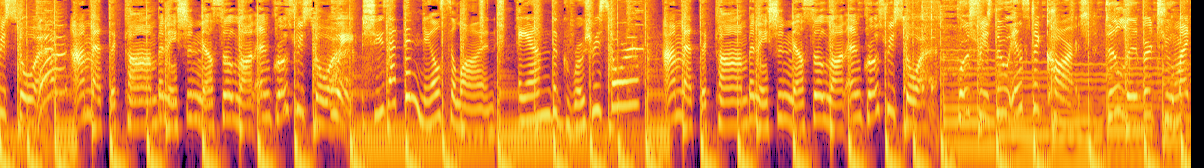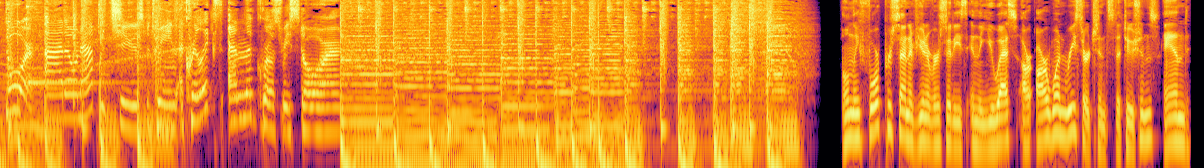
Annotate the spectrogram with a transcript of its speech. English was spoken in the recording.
grocery store. I'm at the combination nail salon and grocery store. Wait, she's at the nail salon and the grocery store? I'm at the combination nail salon and grocery store. Groceries through Instacart, delivered to my door. I don't have to choose between acrylics and the grocery store. Only 4% of universities in the U.S. are R1 research institutions, and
